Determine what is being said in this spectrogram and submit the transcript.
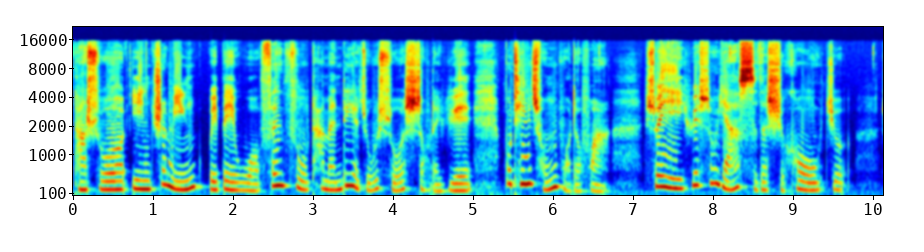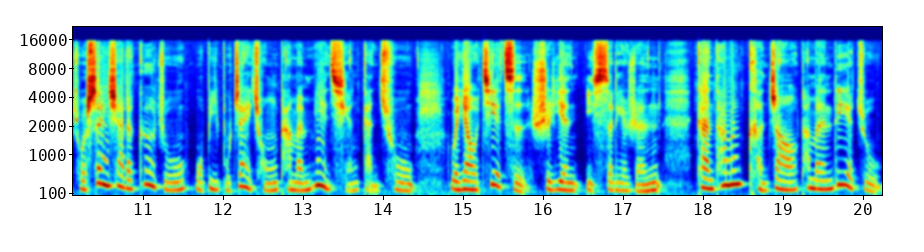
他说：“因这名违背我吩咐他们列祖所守的约，不听从我的话，所以约书亚死的时候就。”所剩下的各族，我必不再从他们面前赶出。我要借此试验以色列人，看他们肯照他们列祖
